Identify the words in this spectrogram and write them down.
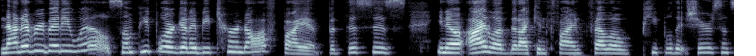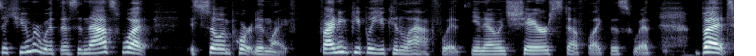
Not everybody will some people are going to be turned off by it but this is you know i love that i can find fellow people that share a sense of humor with us and that's what is so important in life finding people you can laugh with, you know, and share stuff like this with. But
